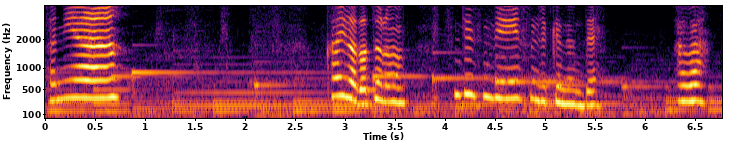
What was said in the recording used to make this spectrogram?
반이야. 카이가 너처럼 순딩순딩 했으면 좋겠는데. 봐봐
